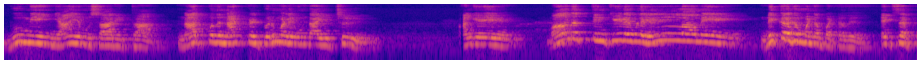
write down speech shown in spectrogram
பூமியை நியாயம் விசாரித்தார் நாற்பது நாட்கள் பெருமழை உண்டாயிற்று. அங்கே வானத்தின் கீழே உள்ள எல்லாமே நிக்கிரகம் பண்ணப்பட்டது. எக்ஸப்ட்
